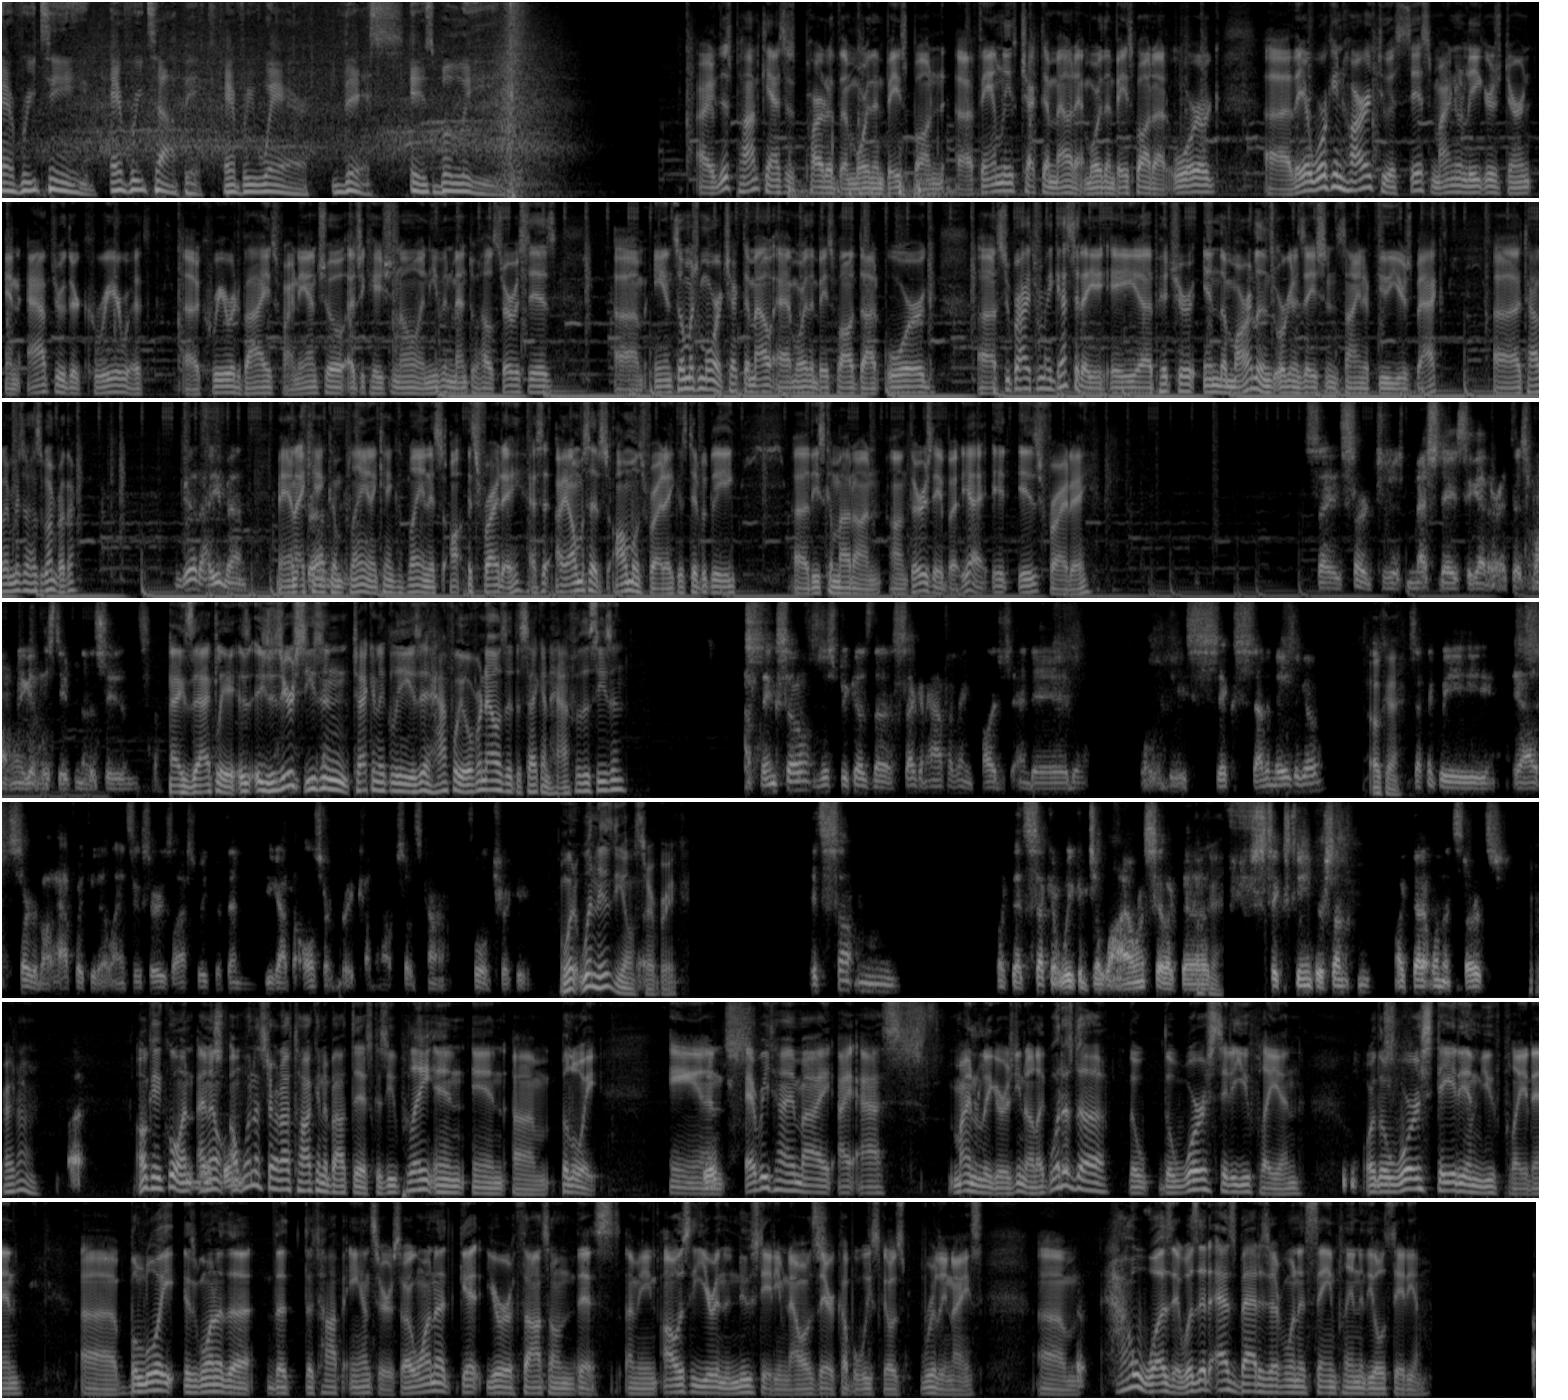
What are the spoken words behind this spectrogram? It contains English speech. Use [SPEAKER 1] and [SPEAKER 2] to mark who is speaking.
[SPEAKER 1] Every team, every topic, everywhere. This is Believe.
[SPEAKER 2] All right, this podcast is part of the More Than Baseball uh, families. Check them out at morethanbaseball.org. Uh, they are working hard to assist minor leaguers during and after their career with uh, career advice, financial, educational, and even mental health services, um, and so much more. Check them out at morethanbaseball.org. Uh, super hyped for my guest today, a, a pitcher in the Marlins organization signed a few years back. Uh, Tyler Mizzo, how's it going, brother?
[SPEAKER 3] Good. How you been?
[SPEAKER 2] Man, Thanks I can't complain. Me. I can't complain. It's it's Friday. I, said, I almost said it's almost Friday because typically uh, these come out on on Thursday, but yeah, it is Friday
[SPEAKER 3] say start to just mesh days together at this point when we get this deep into the season. So.
[SPEAKER 2] Exactly. Is, is your season technically is it halfway over now? Is it the second half of the season?
[SPEAKER 3] I think so. Just because the second half, I think probably just ended. What would be six, seven days ago?
[SPEAKER 2] Okay.
[SPEAKER 3] So I think we, yeah, it started about halfway through that Lansing series last week, but then you got the All Star break coming up, so it's kind of it's a little tricky.
[SPEAKER 2] When when is the All Star break?
[SPEAKER 3] It's something like that second week of July. I want to say like the okay. 16th or something like that when it starts.
[SPEAKER 2] Right on. But, okay, cool. And I know I want to start off talking about this because you play in in um, Beloit, and every time I I ask minor leaguers, you know, like what is the the the worst city you play in, or the worst stadium you've played in, uh, Beloit is one of the, the, the top answers. So I want to get your thoughts on this. I mean, obviously you're in the new stadium now. I was there a couple weeks ago. It's really nice. Um, how was it? Was it as bad as everyone is saying playing in the old stadium?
